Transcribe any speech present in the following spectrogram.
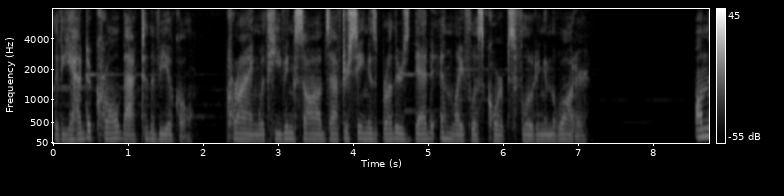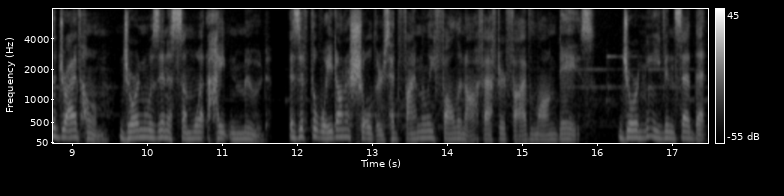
that he had to crawl back to the vehicle, crying with heaving sobs after seeing his brother's dead and lifeless corpse floating in the water. On the drive home, Jordan was in a somewhat heightened mood, as if the weight on her shoulders had finally fallen off after five long days. Jordan even said that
